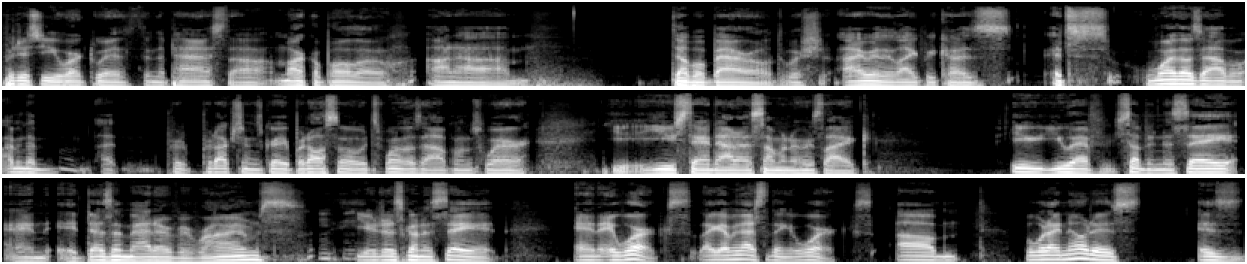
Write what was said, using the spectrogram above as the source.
producer you worked with in the past, uh, Marco Polo, on um, Double Barreled, which I really like because it's one of those albums. I mean, the uh, pr- production is great, but also it's one of those albums where you, you stand out as someone who's like, you you have something to say, and it doesn't matter if it rhymes. You're just gonna say it, and it works. Like I mean, that's the thing; it works. Um, but what I noticed is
